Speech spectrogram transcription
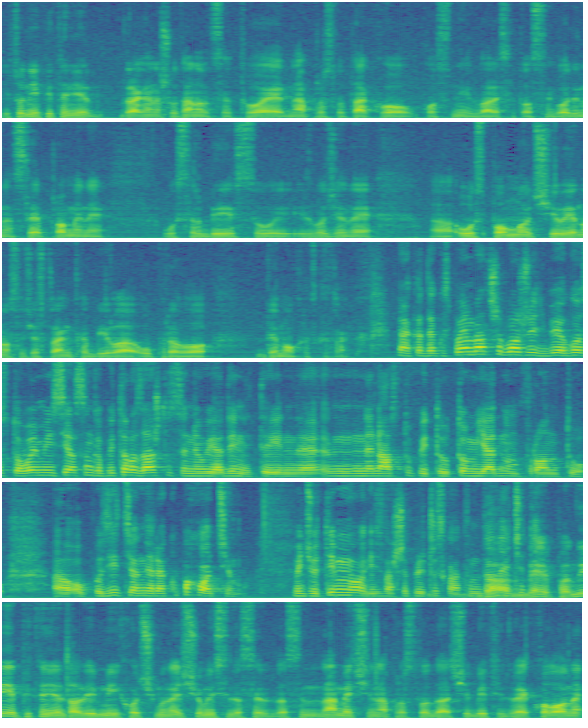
I to nije pitanje Dragana Šutanovca, to je naprosto tako u posljednjih 28 godina. Sve promene u Srbiji su izvođene uh, uz pomoć ili je noseća stranka bila upravo demokratska stranka. Da, kada je gospodin Balša Božović bio gost u ovoj emisiji, ja sam ga pitala zašto se ne ujedinite i ne nastupite u tom jednom frontu opozicije. On je rekao, pa hoćemo. Međutim, iz vaše priče shvatam da nećete. Da, ne, pa nije pitanje da li mi hoćemo, nećemo. Mislim da se nameći naprosto da će biti dve kolone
